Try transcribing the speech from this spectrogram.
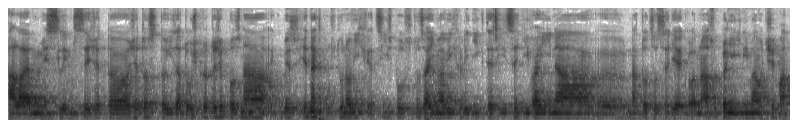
ale myslím si, že to, že to stojí za to už, protože pozná jakoby, jednak spoustu nových věcí, spoustu zajímavých lidí, kteří se dívají na, eh, na to, co se děje kolem nás úplně jinýma očima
